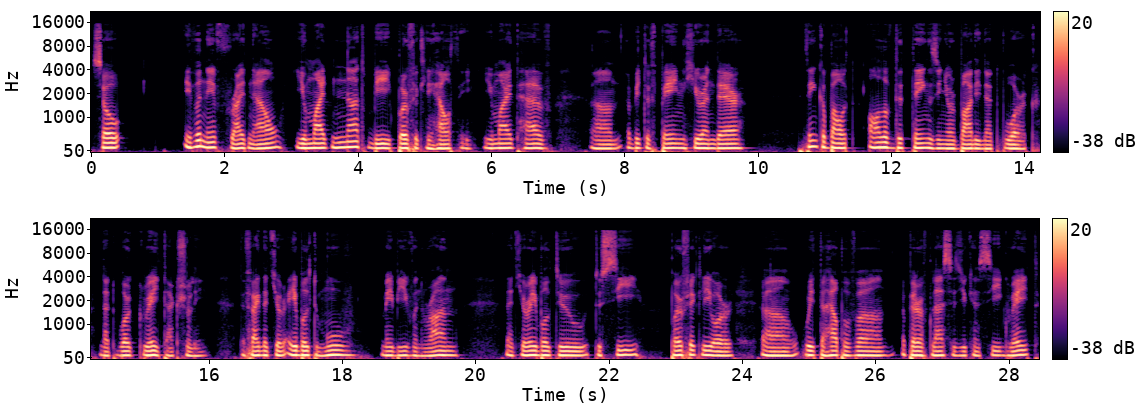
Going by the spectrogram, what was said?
So even if right now you might not be perfectly healthy. You might have um, a bit of pain here and there. Think about all of the things in your body that work, that work great actually. The fact that you're able to move, maybe even run, that you're able to, to see perfectly or uh, with the help of uh, a pair of glasses you can see great.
